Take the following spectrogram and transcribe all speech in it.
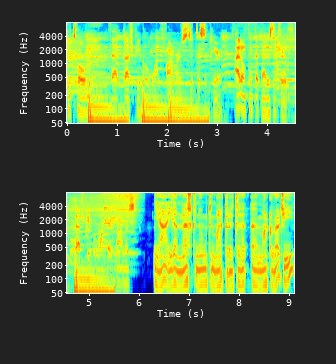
he told me that Dutch people want farmers to disappear. I don't think that that is the truth. Dutch people want their farmers Ja, Elon Musk noemt Mark Rutte, eh, Mark Rutte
